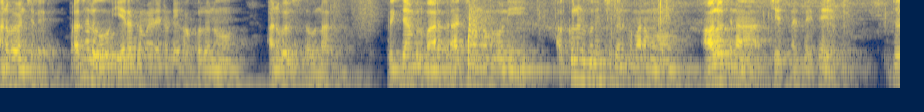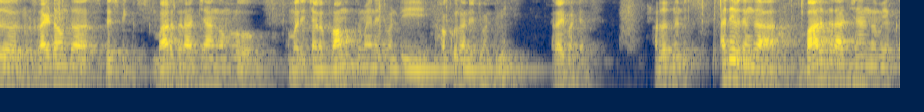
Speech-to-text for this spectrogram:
అనుభవించలేరు. ప్రజలు ఏ రకమైనటువంటి హక్కులను అనుభవిస్తూ ఉన్నారు? ఫర్ ఎగ్జాంపుల్ భారత రాజ్యాంగంలోని హక్కులను గురించి కనుక మనము ఆలోచన చేసినట్లయితే రైట్ ఆన్ ద స్పెసిఫిక్ భారత రాజ్యాంగంలో మరి చాలా ప్రాముఖ్యమైనటువంటి హక్కులు అనేటువంటివి రాయబడ్డాయి. అర్థవుతుందండి అదేవిధంగా భారత రాజ్యాంగం యొక్క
